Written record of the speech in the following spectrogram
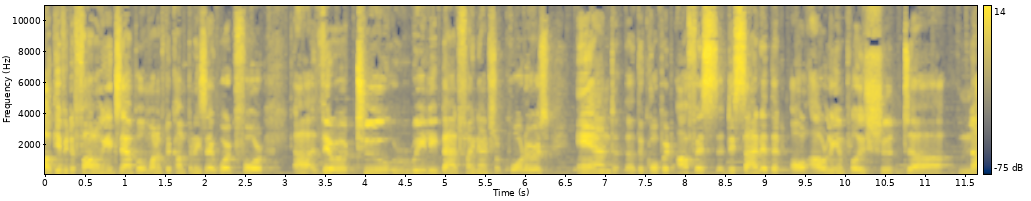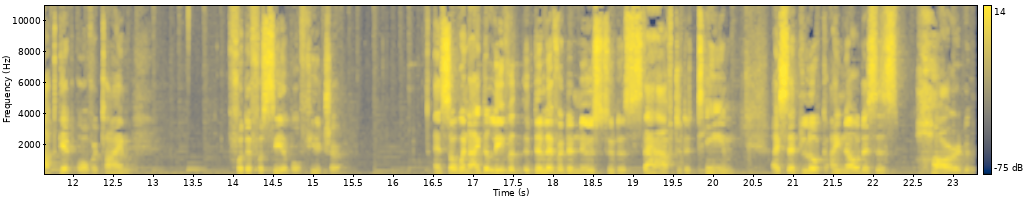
I'll give you the following example. One of the companies I work for, uh, there are two really bad financial quarters, and uh, the corporate office decided that all hourly employees should uh, not get overtime for the foreseeable future. And so when I delivered, delivered the news to the staff, to the team, I said, Look, I know this is hard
